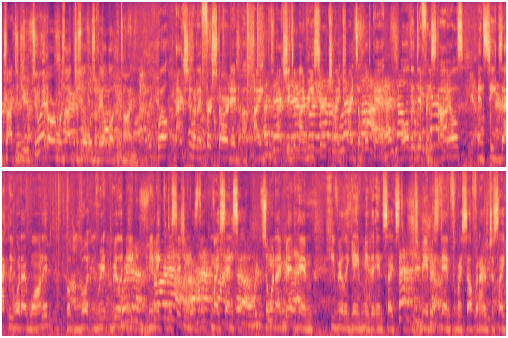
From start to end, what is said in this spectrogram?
attracted you to it, or was that just what was available at the time? Well, actually, when I first started, I actually did my research. I tried to look at all the different styles and see exactly what I wanted. But what re- really made me make the decision was the, my sensei. So when I met him, he really gave me the insights to, to be able to stand for myself. And I was just like,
